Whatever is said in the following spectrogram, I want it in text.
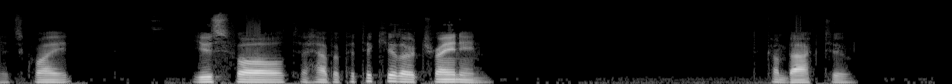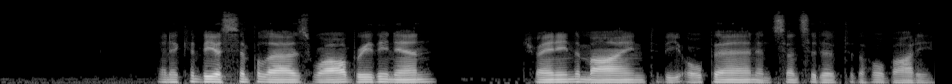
And it's quite useful to have a particular training to come back to. And it can be as simple as while breathing in, training the mind to be open and sensitive to the whole body.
